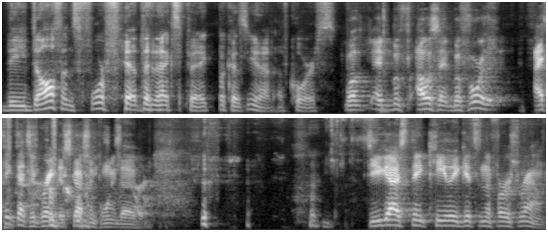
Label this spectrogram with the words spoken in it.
The Dolphins forfeit the next pick because, you know, of course. Well, and bef- I would say before the, I think that's a great discussion point, though. Do you guys think Kelee gets in the first round?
